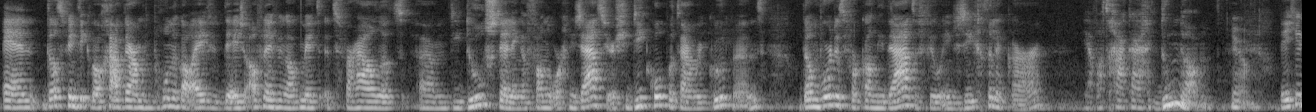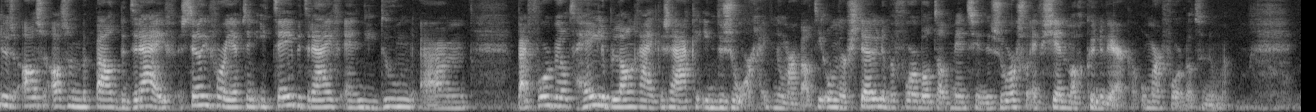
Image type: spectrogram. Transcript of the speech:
En dat vind ik wel gaaf. Daarom begon ik al even deze aflevering ook met het verhaal dat ehm, die doelstellingen van de organisatie, als je die koppelt aan recruitment, dan wordt het voor kandidaten veel inzichtelijker. Ja, wat ga ik eigenlijk doen dan? Ja. Weet je, dus als, als een bepaald bedrijf, stel je voor je hebt een IT-bedrijf en die doen ehm, bijvoorbeeld hele belangrijke zaken in de zorg. Ik noem maar wat. Die ondersteunen bijvoorbeeld dat mensen in de zorg zo efficiënt mogelijk kunnen werken, om maar een voorbeeld te noemen.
